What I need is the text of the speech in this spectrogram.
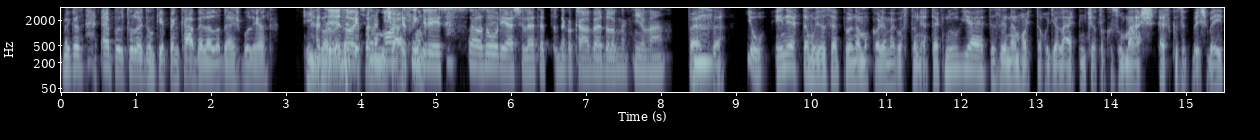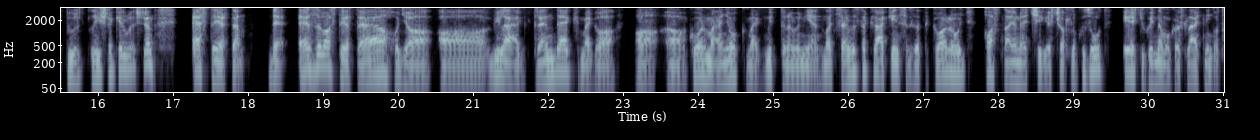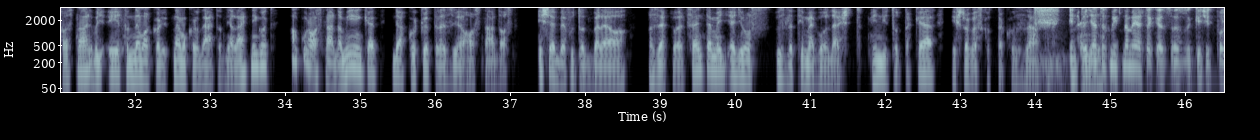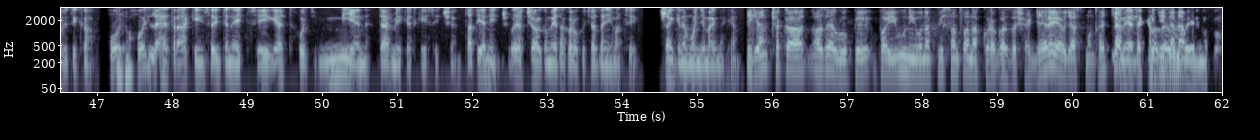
Meg az Apple tulajdonképpen kábel eladásból élt. Így hát van, nagy, nem a marketing is rész az óriási lehetett eznek a kábel dolognak nyilván. Persze. Hmm. Jó, én értem, hogy az Apple nem akarja megosztani a technológiáját, ezért nem hagyta, hogy a Lightning csatlakozó más eszközökbe is beépülésre kerülhessen. Ezt értem. De ezzel azt érte el, hogy a, a világ trendek, meg a, a, a kormányok, meg mit tudom én, ilyen nagy szervezetek rákényszerítettek arra, hogy használjon egységes csatlakozót, értjük, hogy nem akarsz Lightningot használni, vagy érted, nem, akar, nem akarod átadni a Lightningot, akkor használd a miénket, de akkor kötelezően használd azt. És ebbe futott bele a, az Apple. Szerintem egy, egy rossz üzleti megoldást indítottak el, és ragaszkodtak hozzá. Én tudjátok, még nem értek, ez, ez kicsit politika. Hogy, uh-huh. hogy lehet rákényszeríteni egy céget, hogy milyen terméket készítsen? Tehát ilyen nincs. Olyat csak, amelyet akarok, hogyha az enyém a cég. Senki nem mondja meg nekem. Igen, csak a, az Európai Uniónak viszont van akkor a gazdasági ereje, hogy azt mondhatja, nem érdekel hogy az ide nem,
